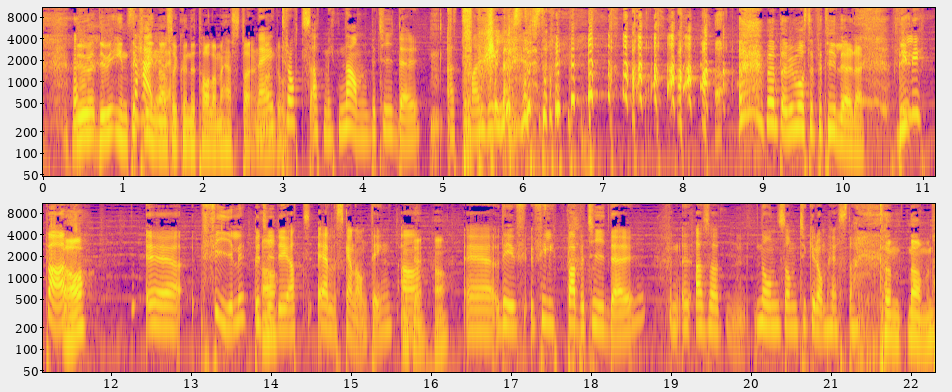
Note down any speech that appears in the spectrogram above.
Du, du är inte Så här är kvinnan det. som kunde tala med hästar. nej ord. trots att mitt namn betyder att man gillar hästar. Vänta, vi måste förtydliga det där. Det, Filippa, ja, eh, fil betyder ju att älska någonting. Okej. ja. Eh, det är, Filippa betyder alltså att någon som tycker om hästar. Tönt namn.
